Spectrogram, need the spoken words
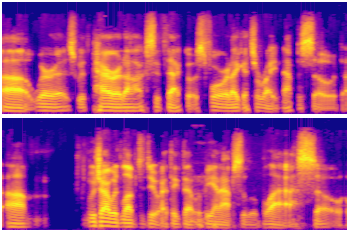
Uh, whereas with Paradox, if that goes forward, I get to write an episode, um, which I would love to do. I think that would be an absolute blast. So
